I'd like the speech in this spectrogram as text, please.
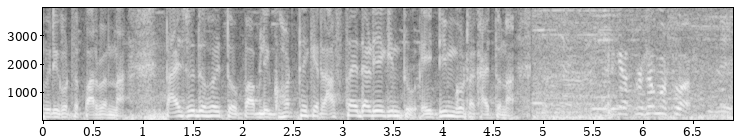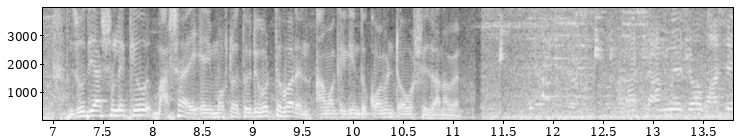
তৈরি করতে পারবেন না। তাই যদি হয়তো পাবলিক ঘর থেকে রাস্তায় দাঁড়িয়ে কিন্তু এই ডিম ঘোটা খাইতো না। মশলা? যদি আসলে কেউ বাসায় এই মশলা তৈরি করতে পারেন আমাকে কিন্তু কমেন্টে অবশ্যই জানাবেন। আমার সামনে সব আসে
